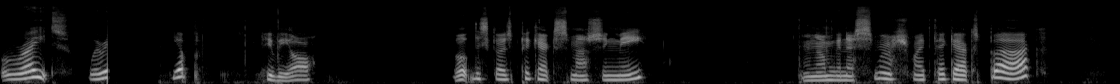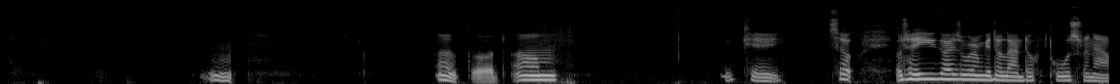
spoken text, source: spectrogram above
right, we're in. Yep, here we are. Oh, this guy's pickaxe smashing me. And I'm going to smash my pickaxe back. Mm. Oh, God. Um... Okay. So, I'll tell you guys where I'm going to land. I'll pause for now.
